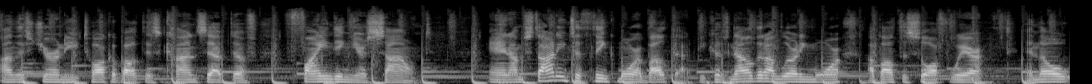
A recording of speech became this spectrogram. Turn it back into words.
on this journey talk about this concept of finding your sound. And I'm starting to think more about that because now that I'm learning more about the software, and though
